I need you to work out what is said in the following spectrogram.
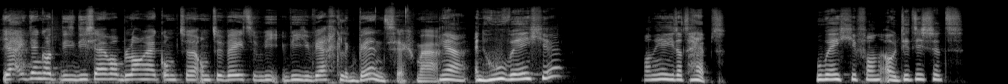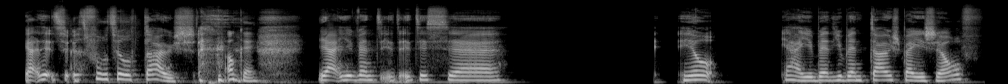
Ja, ik denk dat die, die zijn wel belangrijk om te, om te weten wie, wie je werkelijk bent, zeg maar. Ja, en hoe weet je wanneer je dat hebt? Hoe weet je van, oh, dit is het? Ja, het, het voelt heel thuis. Oké. ja, je bent, het, het is uh, heel, ja, je bent, je bent thuis bij jezelf.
